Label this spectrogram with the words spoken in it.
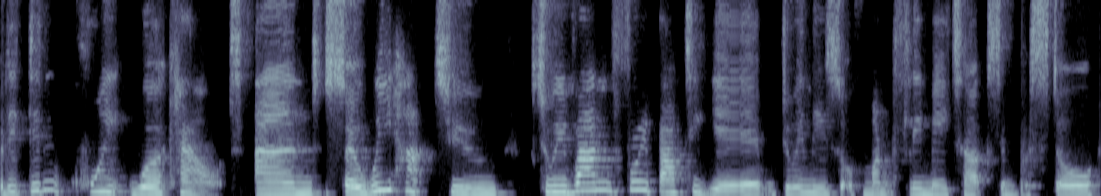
but it didn't quite work out. And so we had to, so we ran for about a year doing these sort of monthly meetups in Bristol,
